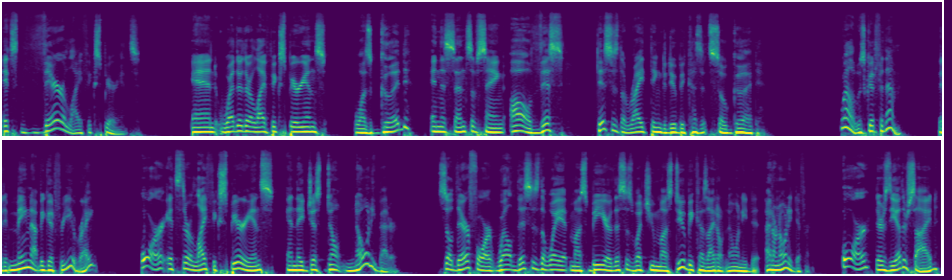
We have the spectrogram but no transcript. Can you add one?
it's their life experience. And whether their life experience was good in the sense of saying, "Oh, this this is the right thing to do because it's so good." Well, it was good for them, but it may not be good for you, right? Or it's their life experience and they just don't know any better. So therefore, well, this is the way it must be or this is what you must do because I don't know any di- I don't know any different. Or there's the other side.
